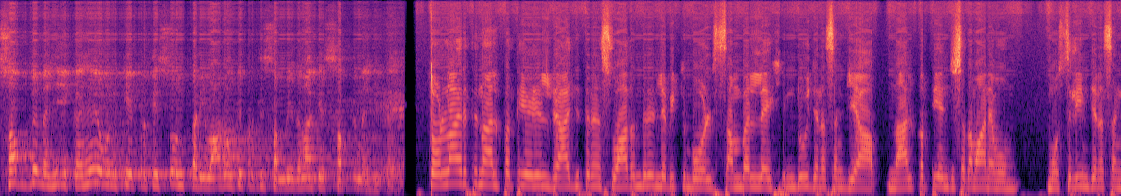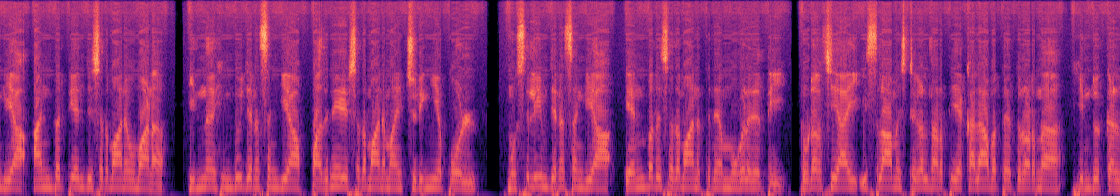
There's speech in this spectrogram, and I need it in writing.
शब्द नहीं कहे उनके प्रति उन परिवारों के प्रति संवेदना के शब्द नहीं कहे തൊള്ളായിരത്തി നാൽപ്പത്തിയേഴിൽ രാജ്യത്തിന് സ്വാതന്ത്ര്യം ലഭിക്കുമ്പോൾ സമ്പലിലെ ഹിന്ദു ജനസംഖ്യ നാൽപ്പത്തിയഞ്ച് ശതമാനവും മുസ്ലിം ജനസംഖ്യ അൻപത്തിയഞ്ച് ശതമാനവുമാണ് ഇന്ന് ഹിന്ദു ജനസംഖ്യ പതിനേഴ് ശതമാനമായി ചുരുങ്ങിയപ്പോൾ മുസ്ലിം ജനസംഖ്യ എൺപത് ശതമാനത്തിന് മുകളിലെത്തി. തുടർച്ചയായി ഇസ്ലാമിസ്റ്റുകൾ നടത്തിയ കലാപത്തെ തുടർന്ന് ഹിന്ദുക്കൾ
